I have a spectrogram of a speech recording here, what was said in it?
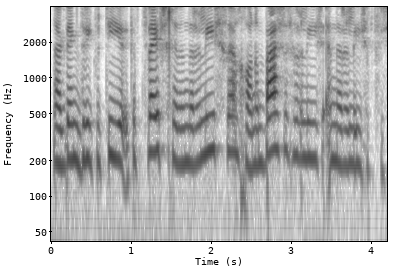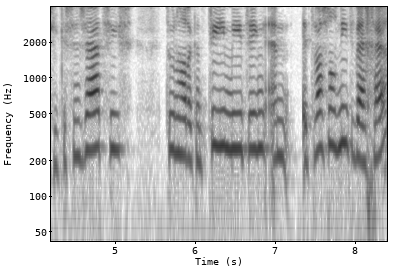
Nou, ik denk drie kwartier. Ik heb twee verschillende releases. Gewoon een basisrelease en een release op fysieke sensaties. Toen had ik een teammeeting en het was nog niet weg, hè?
